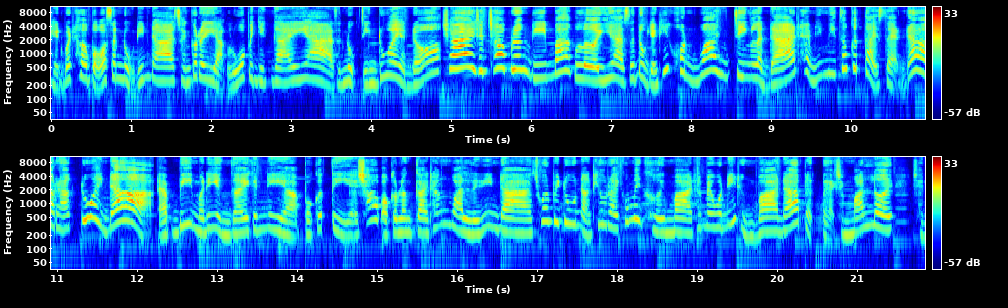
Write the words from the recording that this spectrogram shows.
เห็นว่าเธอบอกว่าสนุกดินดา ฉันก็เลยอยากรู้ว่าเป็นยังไงอะสนุกจริงด้วยอะเนาะใช่ฉันชอบเรื่องนี้มากเลยอะสนุกอย่างที่คนว่าจริงๆแหละนะแถมยังมีเจ้ากระต่ายแสนน่ารักด้วยนะแอบบี้มาได้ยังไงกันเนี่ย ปกติอะชอบออกกำลังกายทั้งวันเลยนี่ดาชวนไปดูหนังที่ไรก็ไม่เคยมาทำไมวันนี้ถึงมานะ แปลกๆชะมัดเลย ฉัน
